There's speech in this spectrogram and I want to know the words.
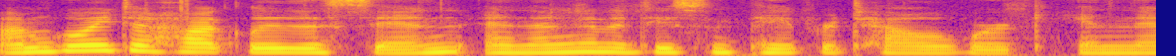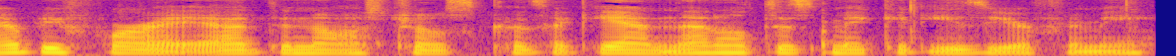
I'm going to hot glue this in and I'm going to do some paper towel work in there before I add the nostrils because again, that'll just make it easier for me.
